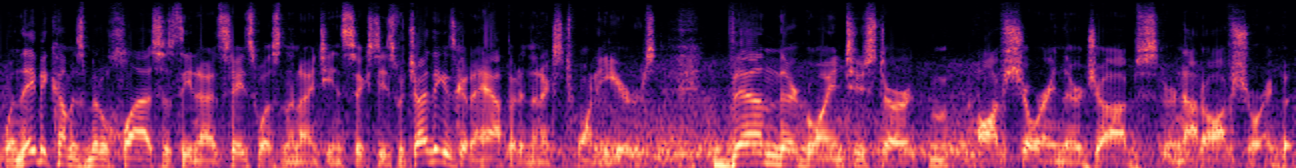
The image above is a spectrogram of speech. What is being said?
when they become as middle class as the United States was in the 1960s, which I think is going to happen in the next 20 years, then they're going to start offshoring their jobs, or not offshoring, but,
